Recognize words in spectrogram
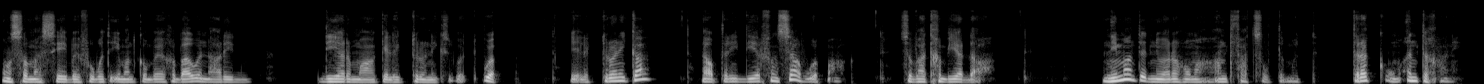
Ons sal maar sê byvoorbeeld iemand kom by 'n gebou en na die deur maak elektronies oop. Die elektronika help dat die deur van self oopmaak. So wat gebeur daar? Niemand het nodig om 'n handvatsel te moet druk om in te gaan nie.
